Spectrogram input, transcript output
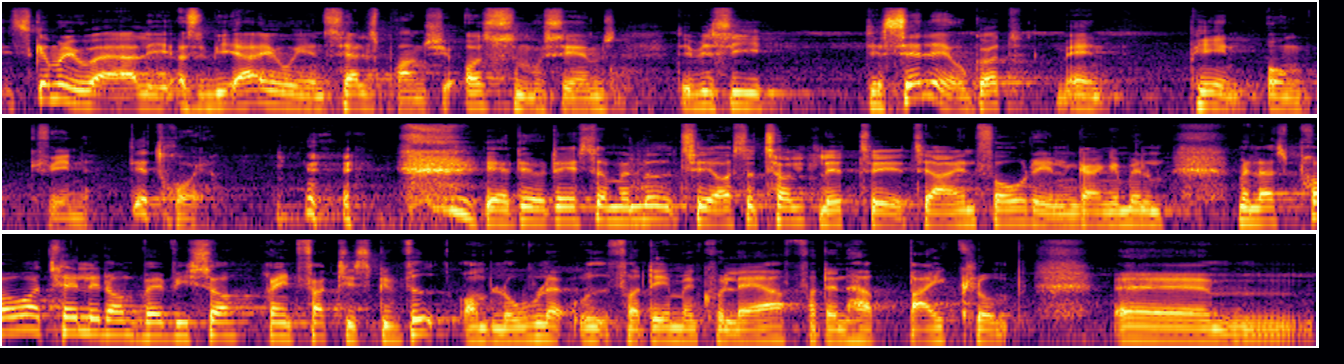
det skal man jo være ærlig, altså vi er jo i en salgsbranche, også som museums. Det vil sige, det sælger jo godt med en pæn ung kvinde. Det tror jeg. ja, det er jo det, som man er nødt til også at tolke lidt til, til egen fordel en gang imellem. Men lad os prøve at tale lidt om, hvad vi så rent faktisk ved om Lola, ud fra det, man kunne lære fra den her bajklump. Øhm,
